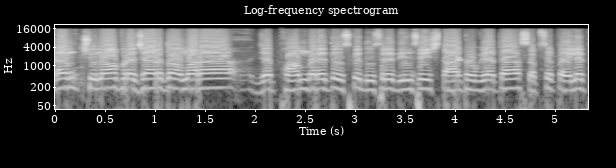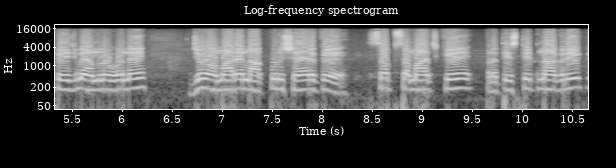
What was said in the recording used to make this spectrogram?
मैडम, चुनाव प्रचार तो हमारा जब फॉर्म भरे थे, उसके दूसरे दिन से स्टार्ट हो गया था। सबसे पहले फ़ेज़ में हम लोगों ने जो हमारे नागपुर शहर के सब समाज के प्रतिष्ठित नागरिक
